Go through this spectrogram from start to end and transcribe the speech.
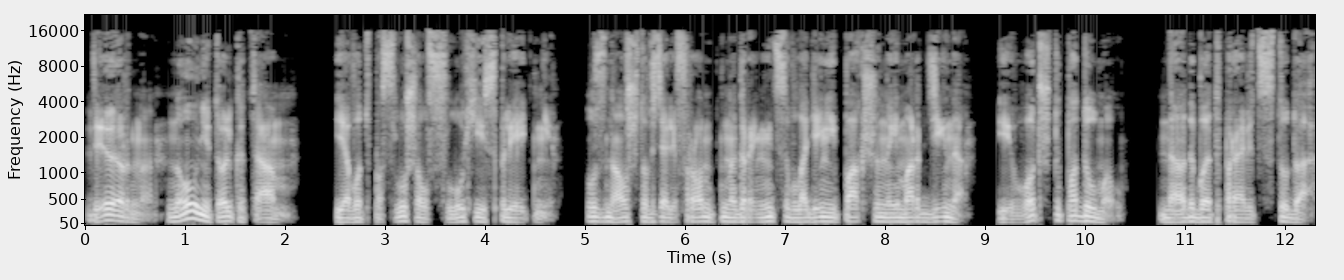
Верно, но не только там. Я вот послушал слухи и сплетни. Узнал, что взяли фронт на границе владений Пакшина и Мардина. И вот что подумал. Надо бы отправиться туда.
